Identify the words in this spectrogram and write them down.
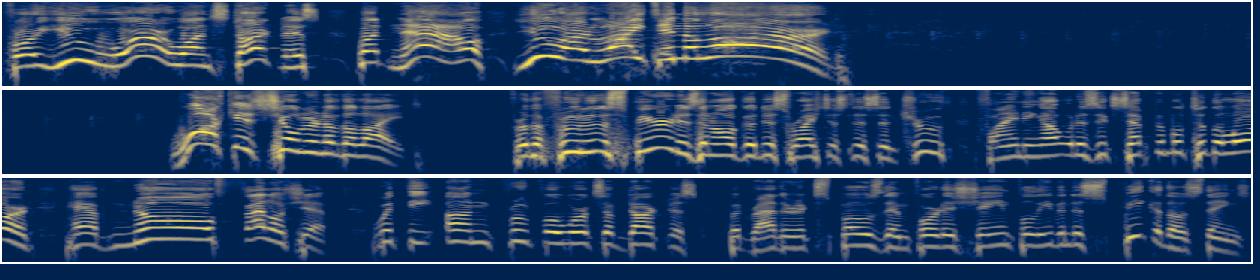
For you were once darkness, but now you are light in the Lord. Walk as children of the light. For the fruit of the Spirit is in all goodness, righteousness, and truth, finding out what is acceptable to the Lord. Have no fellowship with the unfruitful works of darkness, but rather expose them, for it is shameful even to speak of those things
